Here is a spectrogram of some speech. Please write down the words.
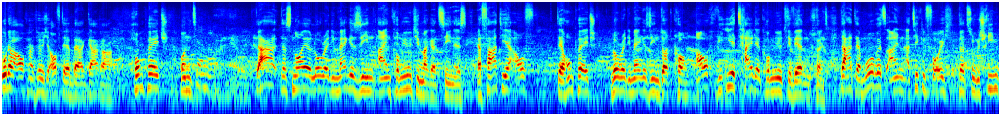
oder auch natürlich auf der Bergara Homepage. Und Da das neue Low Ready Magazine ein Community-Magazin ist, erfahrt ihr auf der Homepage lowreadymagazine.com auch, wie ihr Teil der Community werden könnt. Da hat der Moritz einen Artikel für euch dazu geschrieben.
